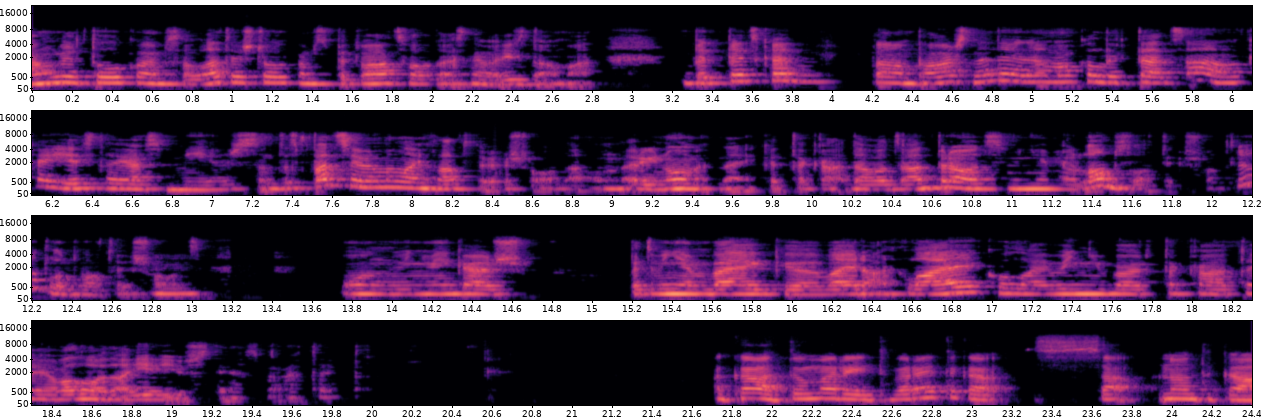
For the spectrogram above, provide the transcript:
angļu tulkojums vai latviešu tulkojums, bet vācu valodā es nevaru izdomāt. Bet pēc kādām pāris nedēļām atkal ir tāds, ah, ok, iestājās miers. Un tas pats jau ir, man liekas, latviešu valodā un arī nometnē, ka tā kā daudz atbrauc, viņiem jau labs latviešu valods, ļoti labs latviešu valods. Un viņi vienkārši, bet viņiem vajag vairāk laiku, lai viņi var tā kā tajā valodā iejusties, varētu teikt. Kā tu arī varēji tā kā, sa, nu, tā kā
